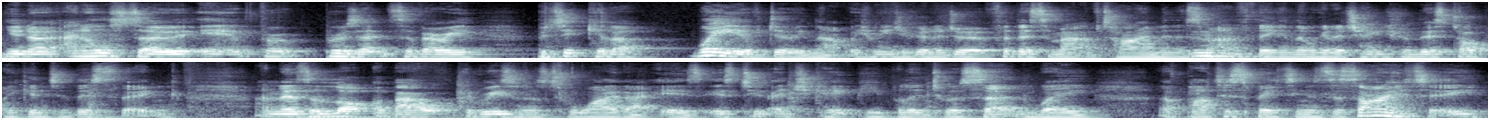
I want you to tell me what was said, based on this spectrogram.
you know and also it pr- presents a very particular way of doing that which means you're going to do it for this amount of time and this amount of thing and then we're going to change from this topic into this thing. And there's a lot about the reason as to why that is is to educate people into a certain way of participating in society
